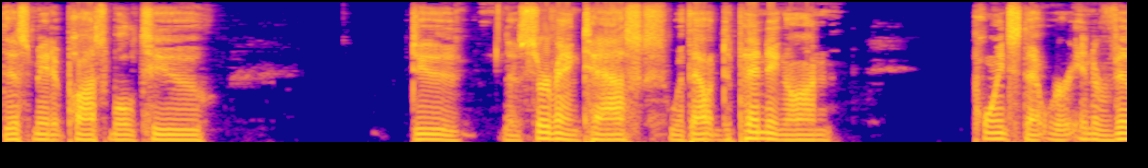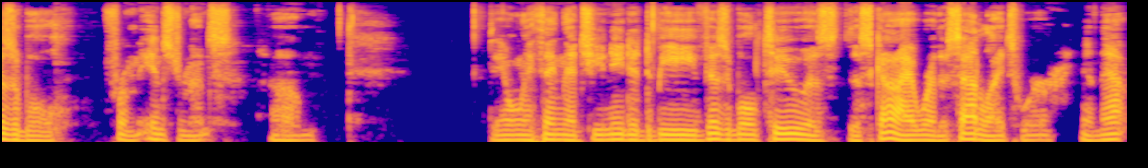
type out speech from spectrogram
this made it possible to do the surveying tasks without depending on points that were invisible from instruments. Um, the only thing that you needed to be visible to is the sky where the satellites were, and that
